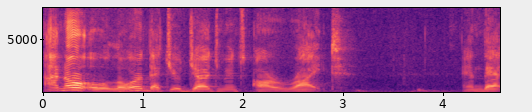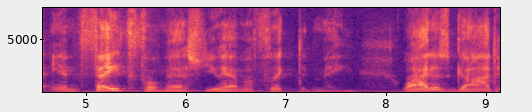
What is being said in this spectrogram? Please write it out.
I know, O Lord, that your judgments are right, and that in faithfulness you have afflicted me. Why does God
